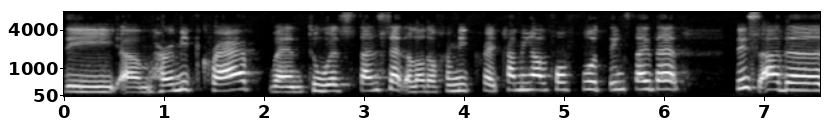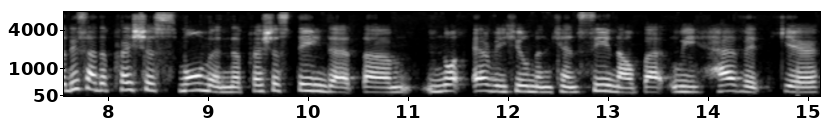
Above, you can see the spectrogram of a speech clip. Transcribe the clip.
the um, hermit crab when towards sunset a lot of hermit crab coming out for food things like that these are the these are the precious moment, the precious thing that um, not every human can see now, but we have it here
